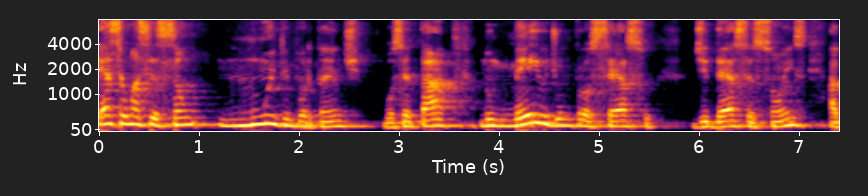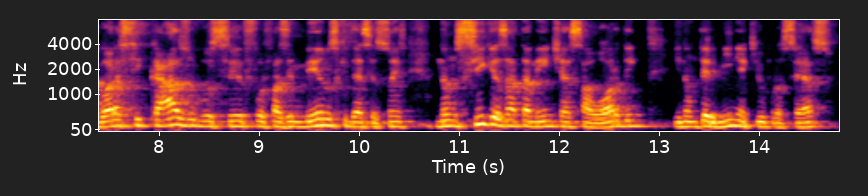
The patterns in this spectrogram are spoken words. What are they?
Essa é uma sessão muito importante você está no meio de um processo de 10 sessões. Agora, se caso você for fazer menos que 10 sessões, não siga exatamente essa ordem e não termine aqui o processo,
